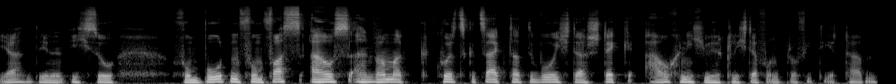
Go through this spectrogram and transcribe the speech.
ja, denen ich so vom Boden, vom Fass aus einfach mal kurz gezeigt hatte, wo ich da stecke, auch nicht wirklich davon profitiert haben.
